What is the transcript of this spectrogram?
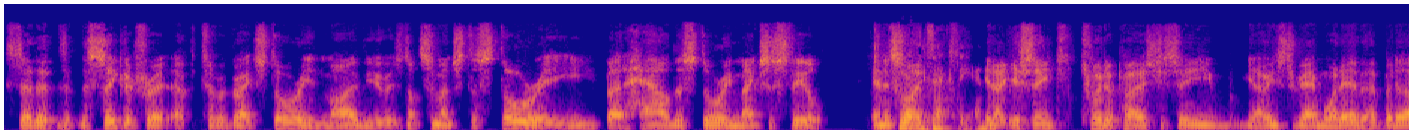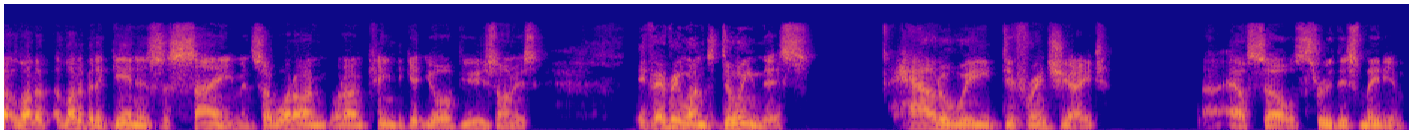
So the, the, the secret for a, to a great story, in my view, is not so much the story, but how the story makes us feel. And it's yeah, like exactly. you know, you see Twitter posts, you see you know Instagram, whatever. But a lot of a lot of it again is the same. And so what I'm what I'm keen to get your views on is if everyone's doing this, how do we differentiate uh, ourselves through this medium?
